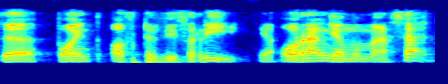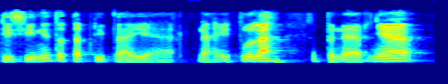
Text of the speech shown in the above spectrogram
the point of delivery. Ya, orang yang memasak di sini tetap dibayar. Nah, itulah sebenarnya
